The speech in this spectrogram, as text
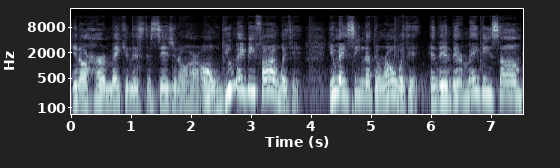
you know, her making this decision on her own? You may be fine with it. You may see nothing wrong with it. And then there may be some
